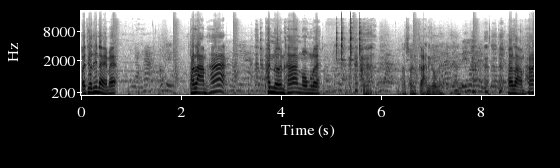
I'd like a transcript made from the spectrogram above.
ไปเที่ยวที่ไหนแม่พระรามห้าพระเนินห้างงเลย เอาช้อนกลางดีกว่าไหมพระรามห้า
